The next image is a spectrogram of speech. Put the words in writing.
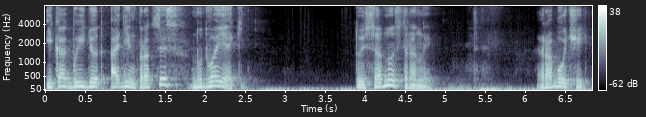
И как бы идет один процесс, но двоякий. То есть, с одной стороны, рабочий,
